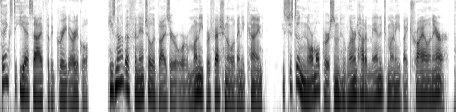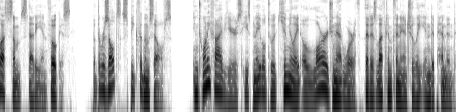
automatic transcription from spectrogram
thanks to ESI for the great article. He's not a financial advisor or money professional of any kind. He's just a normal person who learned how to manage money by trial and error, plus some study and focus. But the results speak for themselves. In 25 years, he's been able to accumulate a large net worth that has left him financially independent.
